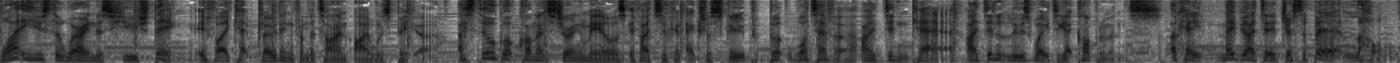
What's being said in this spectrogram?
Why are you still wearing this huge thing if I kept clothing from the time I was bigger? I still got comments during meals if I took an extra scoop, but whatever, I didn't care. I didn't lose weight to get compliments. Okay, maybe I did just a bit, lol.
